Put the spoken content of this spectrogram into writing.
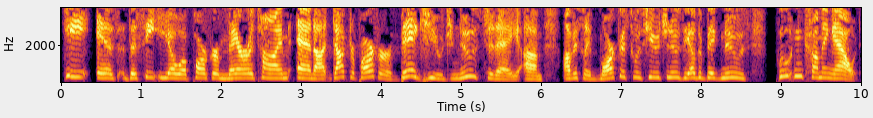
He is the CEO of Parker Maritime. And uh, Dr. Parker, big, huge news today. Um, obviously, markets was huge news. The other big news, Putin coming out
